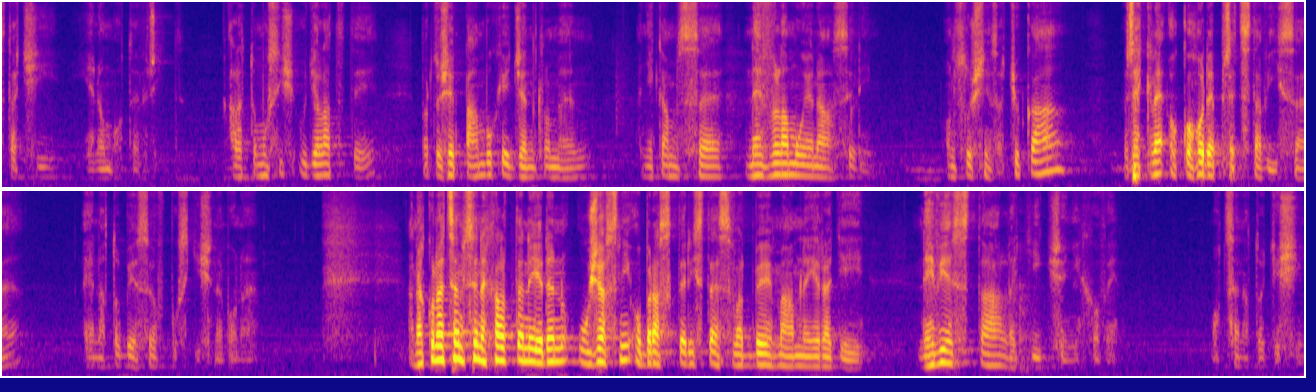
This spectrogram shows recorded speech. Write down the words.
Stačí jenom otevřít. Ale to musíš udělat ty, protože Pán Bůh je gentleman a nikam se nevlamuje násilím. On slušně začuká, řekne, o koho jde, představí se a je na tobě, jestli ho vpustíš nebo ne. A nakonec jsem si nechal ten jeden úžasný obraz, který z té svatby mám nejraději. Nevěsta letí k ženichovi. Moc se na to těším.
